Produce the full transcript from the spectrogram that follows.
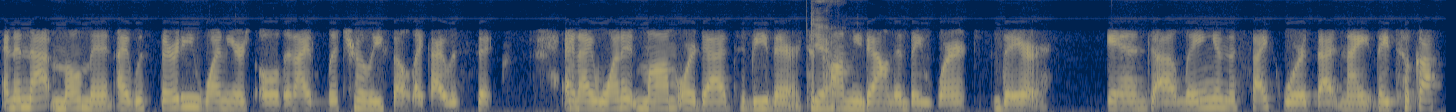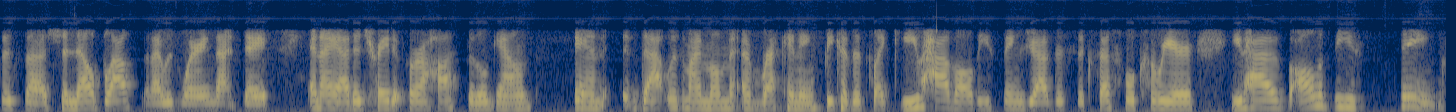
And in that moment i was 31 years old and i literally felt like i was six. And i wanted mom or dad to be there to yeah. calm me down and they weren't there and uh, laying in the psych ward that night, they took off this uh, Chanel blouse that I was wearing that day, and I had to trade it for a hospital gown. And that was my moment of reckoning because it's like you have all these things, you have this successful career, you have all of these things,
